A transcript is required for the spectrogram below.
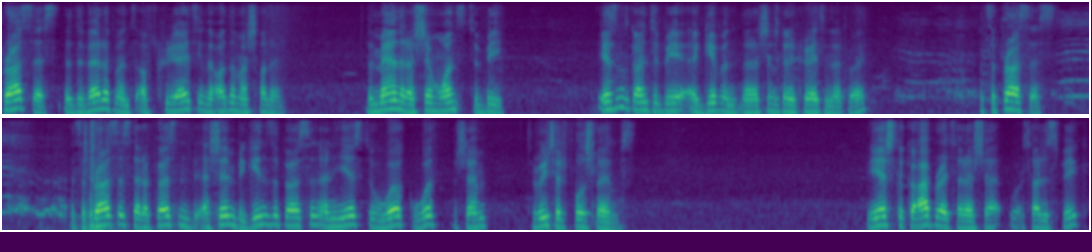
process, the development of creating the Adam Hashalem, the man that Hashem wants to be, isn't going to be a given that Hashem is going to create him that way. It's a process. It's a process that a person, Hashem begins a person and he has to work with Hashem to reach that full shlemus. He has to cooperate, so to speak,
